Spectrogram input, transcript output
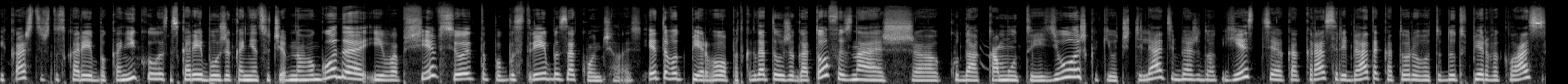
и кажется, что скорее бы каникулы, скорее бы уже конец учебного года, и вообще все это побыстрее бы закончилось. Это вот первый опыт, когда ты уже готов и знаешь, знаешь, э, куда кому ты идешь, какие учителя тебя ждут. Есть э, как раз ребята, которые вот идут в первый класс,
